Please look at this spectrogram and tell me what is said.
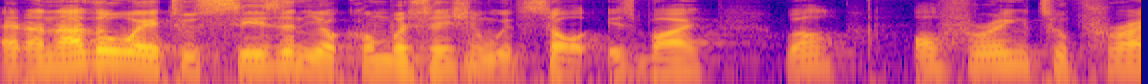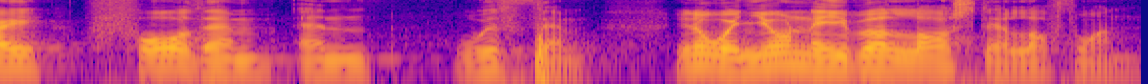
And another way to season your conversation with salt is by, well, offering to pray for them and with them. You know, when your neighbor lost their loved ones,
